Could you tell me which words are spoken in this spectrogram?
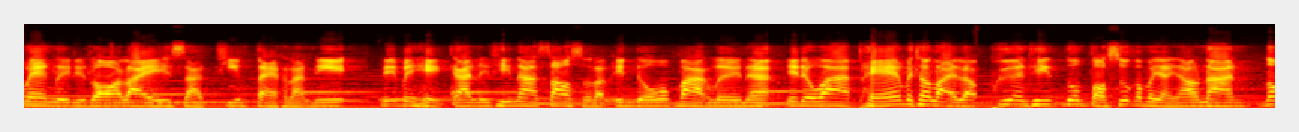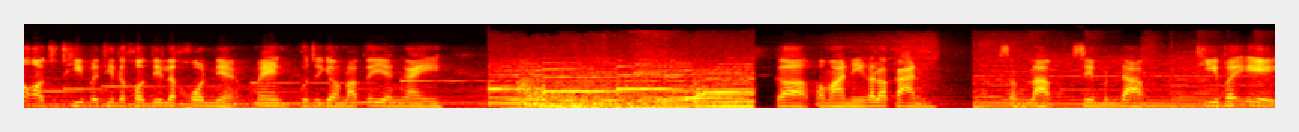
แม่งเลยดิรออะไรสัตว์ทีมแตกขนาดนี้ นี่เป็นเหตุการณ์หนึงที่น่าเศร้าสำหรับเอนโดมากๆเลยนะเรียกได้ว่าแพ้ไม่เท่าไหร่หรอกเพื่อนที่ร่วมต่อสู้กันมาอย่างยาวนานต้องออกจากทีมไปทีละคนทีละคนเนี่ยแม่งกูจะยอมรับได้ยังไง ก็ประมาณนี้ก็แล้วกันสำหรับสิบอันดับ ที่พระเอก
